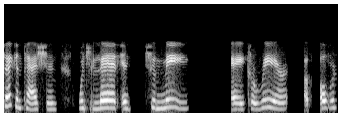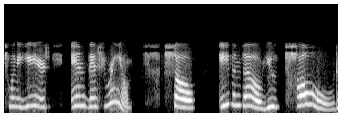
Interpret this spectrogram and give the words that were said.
second passion, which led into me a career over 20 years in this realm. So even though you told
